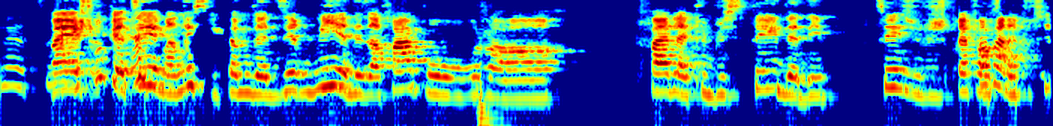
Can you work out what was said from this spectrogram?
là, tu. Ben, je trouve que, tu sais, à un moment donné, c'est comme de dire oui à des affaires pour, genre, faire de la publicité de des, tu sais, je, je préfère faire de la publicité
